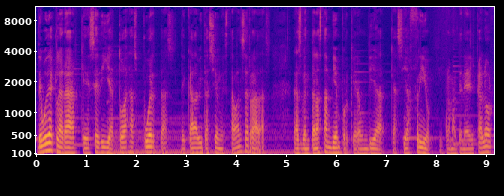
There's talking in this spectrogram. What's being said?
Debo de aclarar que ese día todas las puertas de cada habitación estaban cerradas, las ventanas también porque era un día que hacía frío y para mantener el calor,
